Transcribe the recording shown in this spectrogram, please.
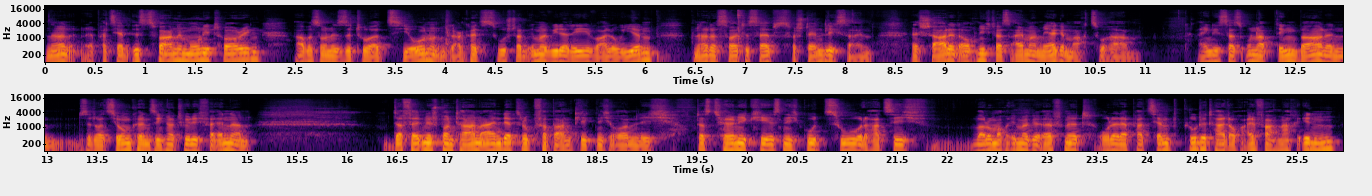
Ne, der Patient ist zwar an einem Monitoring, aber so eine Situation und einen Krankheitszustand immer wieder reevaluieren, na, das sollte selbstverständlich sein. Es schadet auch nicht, das einmal mehr gemacht zu haben. Eigentlich ist das unabdingbar, denn Situationen können sich natürlich verändern. Da fällt mir spontan ein, der Druckverband liegt nicht ordentlich. Das Tourniquet ist nicht gut zu oder hat sich, warum auch immer, geöffnet. Oder der Patient blutet halt auch einfach nach innen.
